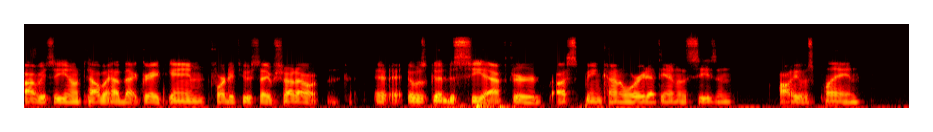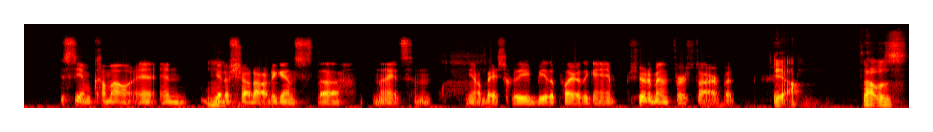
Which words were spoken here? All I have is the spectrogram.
obviously you know Talbot had that great game, 42 save shutout. It, it was good to see after us being kind of worried at the end of the season how he was playing to see him come out and, and get a mm. shutout against the Knights and you know basically be the player of the game. Should have been first star, but yeah, that was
